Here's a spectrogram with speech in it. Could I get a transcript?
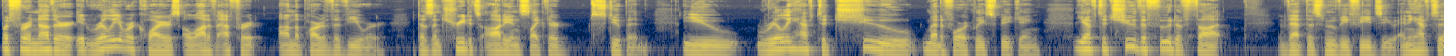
But for another, it really requires a lot of effort on the part of the viewer. It doesn't treat its audience like they're stupid. You really have to chew, metaphorically speaking, you have to chew the food of thought that this movie feeds you. And you have to,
